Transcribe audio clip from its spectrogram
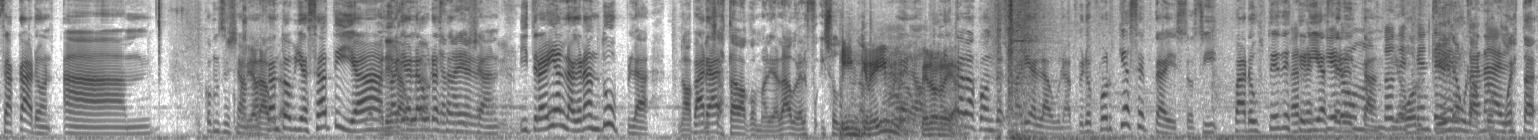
sacaron a ¿cómo se llama? María. Tanto Biasati y a María María, Laura. Laura, María Santillán. Y traían la gran dupla. No, pero para- ella estaba con María Laura. Él hizo Increíble, Bueno, pero real. estaba con María Laura, pero ¿por qué acepta eso? Si para ustedes Me quería hacer el cambio. de Porque gente era una canal. propuesta.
